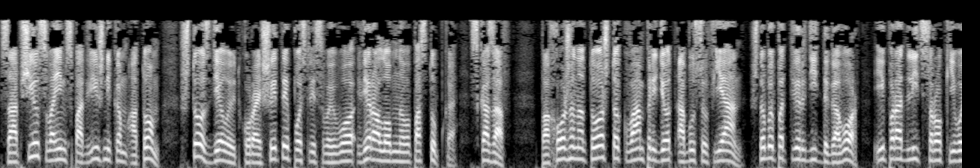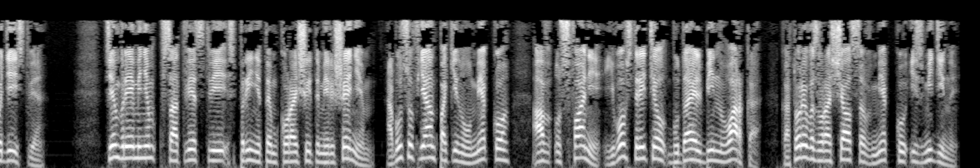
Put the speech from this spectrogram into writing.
сообщил своим сподвижникам о том, что сделают курайшиты после своего вероломного поступка, сказав, «Похоже на то, что к вам придет Абу Суфьян, чтобы подтвердить договор и продлить срок его действия». Тем временем, в соответствии с принятым курайшитами решением, Абу Суфьян покинул Мекку, а в Усфане его встретил Будайль бин Варка, который возвращался в Мекку из Медины.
